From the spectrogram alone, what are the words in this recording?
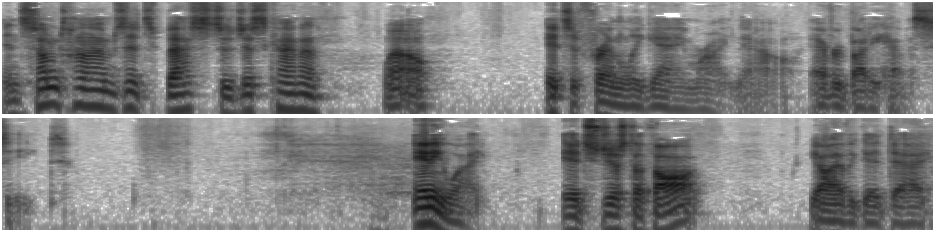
And sometimes it's best to just kind of, well, it's a friendly game right now. Everybody have a seat. Anyway, it's just a thought. Y'all have a good day.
